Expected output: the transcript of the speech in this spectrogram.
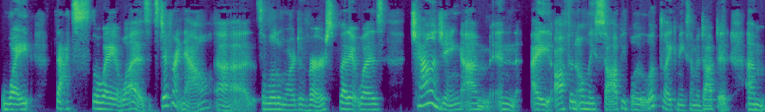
white. That's the way it was. It's different now. Uh, it's a little more diverse, but it was challenging. Um, and I often only saw people who looked like me because I'm adopted um,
